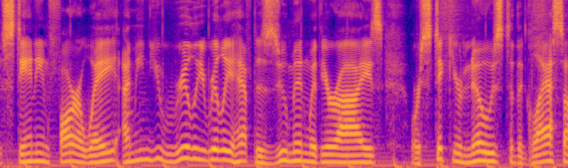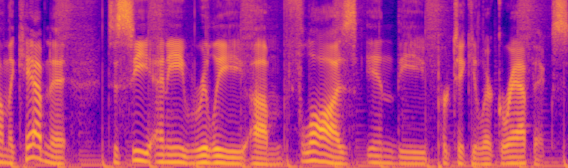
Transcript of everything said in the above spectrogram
standing far away, I mean, you really, really have to zoom in with your eyes or stick your nose to the glass on the cabinet to see any really um, flaws in the particular graphics.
